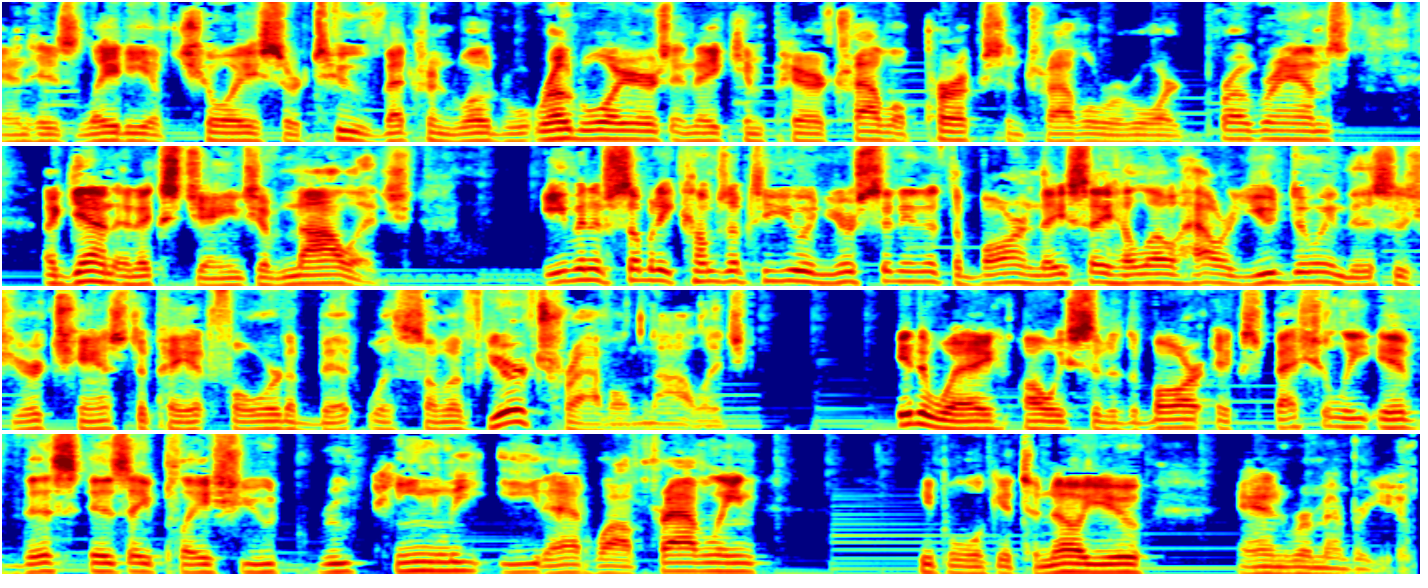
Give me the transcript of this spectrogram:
and his lady of choice are two veteran road, road warriors, and they compare travel perks and travel reward programs. Again, an exchange of knowledge even if somebody comes up to you and you're sitting at the bar and they say hello how are you doing? This is your chance to pay it forward a bit with some of your travel knowledge. Either way always sit at the bar especially if this is a place you routinely eat at while traveling. People will get to know you and remember you.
